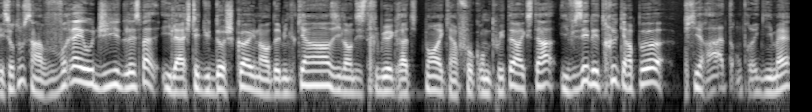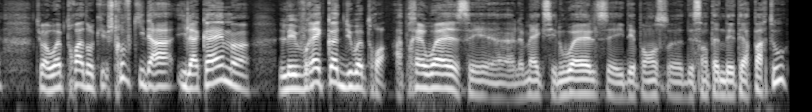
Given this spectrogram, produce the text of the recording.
Et surtout, c'est un vrai OG de l'espace. Il a acheté du Dogecoin en 2015, il en distribuait gratuitement avec un faux compte Twitter, etc. Il faisait des trucs un peu pirates, entre guillemets, tu vois, Web3. Donc, je trouve qu'il a, il a quand même les vrais codes du Web3. Après, ouais, c'est euh, le mec, c'est une Wells, et il dépense euh, des centaines d'éthers partout.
